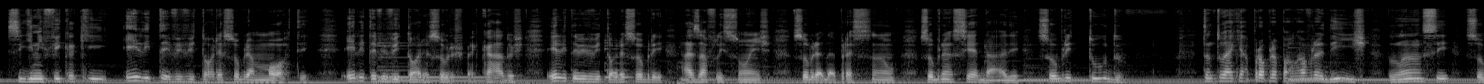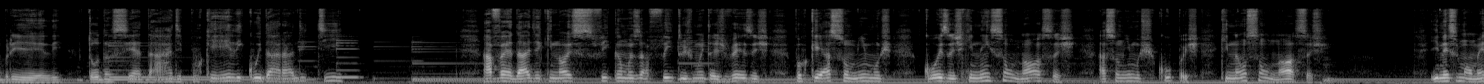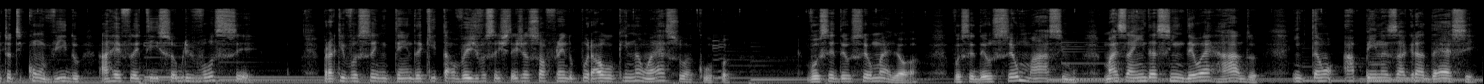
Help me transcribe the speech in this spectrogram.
significa que ele teve vitória sobre a morte, ele teve vitória sobre os pecados, ele teve vitória sobre as aflições, sobre a depressão, sobre a ansiedade, sobre tudo. Tanto é que a própria palavra diz: lance sobre ele toda ansiedade, porque ele cuidará de ti. A verdade é que nós ficamos aflitos muitas vezes porque assumimos coisas que nem são nossas, assumimos culpas que não são nossas. E nesse momento eu te convido a refletir sobre você, para que você entenda que talvez você esteja sofrendo por algo que não é sua culpa. Você deu o seu melhor, você deu o seu máximo, mas ainda assim deu errado. Então apenas agradece.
